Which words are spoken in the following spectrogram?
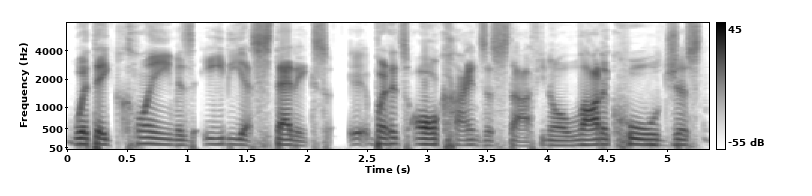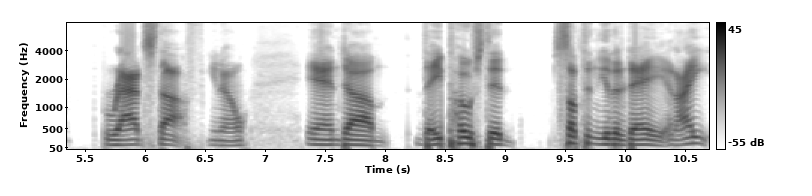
what they claim is 80 aesthetics, eh, but it's all kinds of stuff. You know, a lot of cool, just rad stuff. You know, and um, they posted something the other day, and I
